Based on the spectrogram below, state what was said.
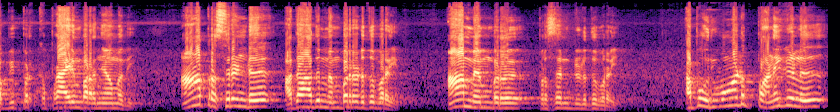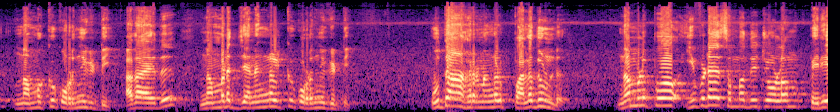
അഭിപ്രായം പറഞ്ഞാൽ മതി. ആ പ്രസിഡന്റ് അതാത് മെമ്പറുടെ അടുത്ത് പറയും ആ മെമ്പർ പ്രസിഡന്റ് അടുത്ത് പറയും. അപ്പോൾ ഒരുപാട് പണികൾ നമുക്ക് കുറഞ്ഞു കിട്ടി. അതായത് നമ്മുടെ ജനങ്ങൾക്ക് കുറഞ്ഞു കിട്ടി. ഉദാഹരണങ്ങൾ പലതുണ്ട്. നമ്മളിപ്പോൾ ഇവിടെ സംബന്ധിച്ചോളം പെരി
